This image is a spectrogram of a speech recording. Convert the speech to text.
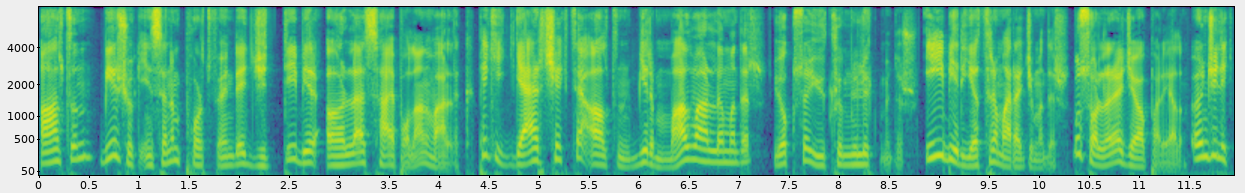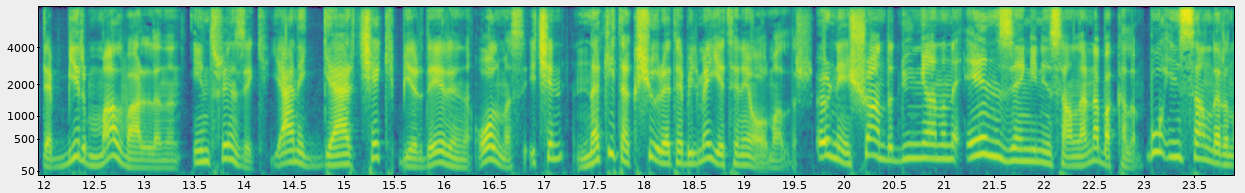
Altın birçok insanın portföyünde ciddi bir ağırlığa sahip olan varlık. Peki gerçekte altın bir mal varlığı mıdır yoksa yükümlülük müdür? İyi bir yatırım aracı mıdır? Bu sorulara cevap arayalım. Öncelikle bir mal varlığının intrinsic yani gerçek bir değerinin olması için nakit akışı üretebilme yeteneği olmalıdır. Örneğin şu anda dünyanın en zengin insanlarına bakalım. Bu insanların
